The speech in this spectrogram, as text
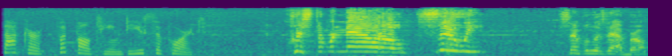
soccer, football team do you support? Cristiano Ronaldo, Suey. Simple as that, bro.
